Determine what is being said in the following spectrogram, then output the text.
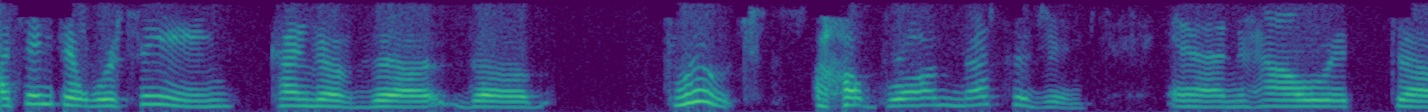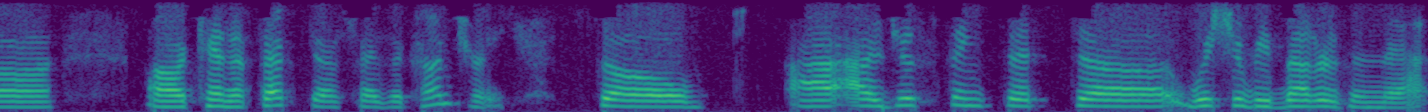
I think that we're seeing kind of the the fruit of wrong messaging and how it uh, uh, can affect us as a country. So I, just think that uh, we should be better than that.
